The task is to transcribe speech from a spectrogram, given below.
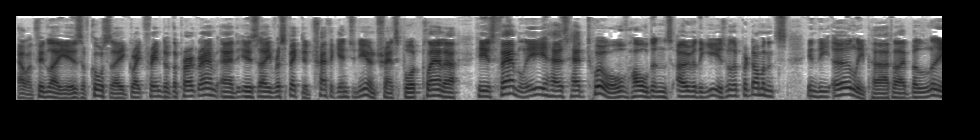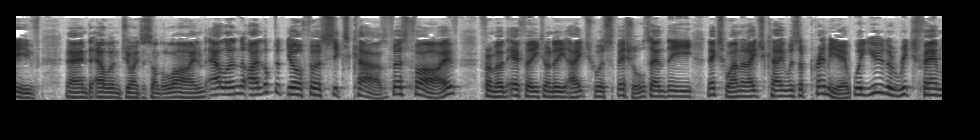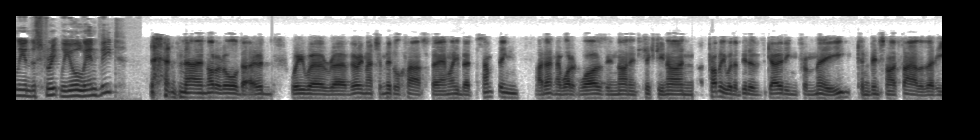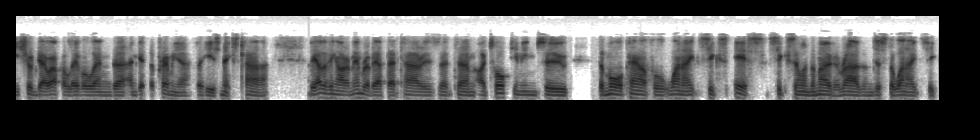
Alan Finlay is, of course, a great friend of the program and is a respected traffic engineer and transport planner. His family has had 12 Holdens over the years, with a predominance in the early part, I believe. And Alan joins us on the line. Alan, I looked at your first six cars. The first five from an FE to an EH were specials, and the next one, an HK, was a Premier. Were you the rich family in the street we all envied? no, not at all, David. We were uh, very much a middle class family, but something I don't know what it was in 1969, probably with a bit of goading from me, convinced my father that he should go up a level and uh, and get the Premier for his next car. The other thing I remember about that car is that um, I talked him into the more powerful 186S six cylinder motor rather than just the 186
